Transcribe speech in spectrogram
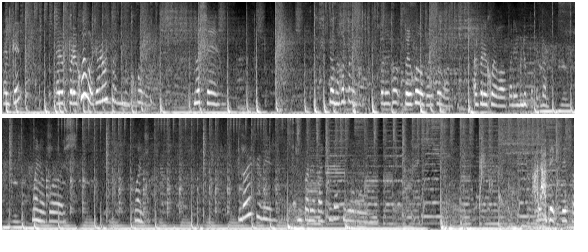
¿El qué? El- por el juego, si hablamos por el juego. No sé. No, mejor por el, por el, por el juego, por el juego. Ah, por el juego, por el grupo, perdón. Bueno, pues... Bueno. Voy a escribir un par de partidas y luego... Al Apex, eso.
